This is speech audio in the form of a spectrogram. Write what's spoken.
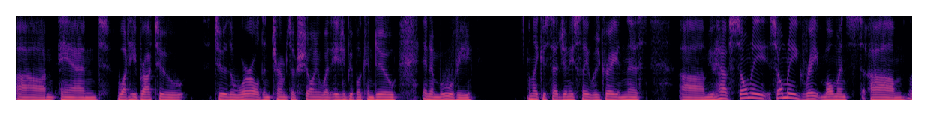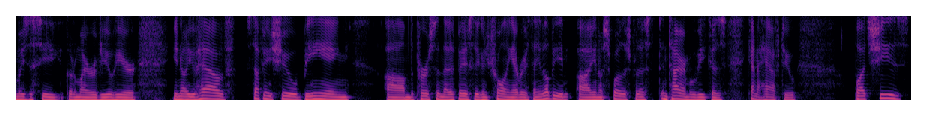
um, and what he brought to to the world in terms of showing what Asian people can do in a movie. And like you said, Jenny Slate was great in this. Um, you have so many so many great moments. Um, let me just see. Go to my review here. You know, you have Stephanie Hsu being um, the person that is basically controlling everything. There'll be uh, you know spoilers for this entire movie because kind of have to but she's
